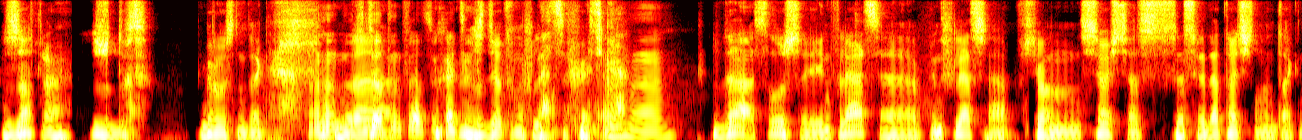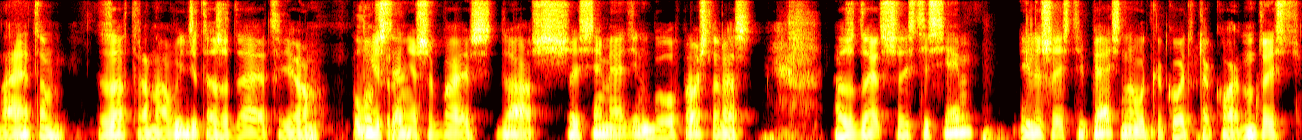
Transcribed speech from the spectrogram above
Завтра ждут. Грустно так. да. Ждет инфляцию хотим. Ждет инфляцию. Ага. Да, слушай, инфляция, инфляция, все, все сейчас сосредоточено так на этом. Завтра она выйдет, ожидает ее, Лучше, если да? я не ошибаюсь. Да, 7,1 было в прошлый раз. Ожидает 6,7 или 6,5, ну вот какое-то такое. Ну, то есть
